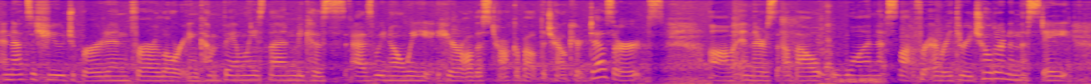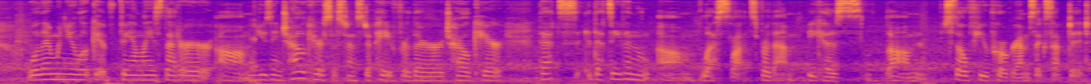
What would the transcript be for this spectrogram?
And that's a huge burden for our lower income families then, because as we know, we hear all this talk about the child care deserts, um, and there's about one slot for every three children in the state. Well, then when you look at families that are um, using child care assistance to pay for their child care, that's that's even um, less slots for them because um, so few programs accepted.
